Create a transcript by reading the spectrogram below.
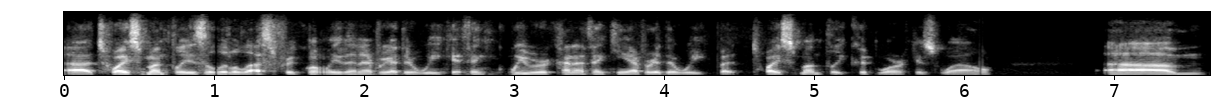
Uh, twice monthly is a little less frequently than every other week. I think we were kind of thinking every other week, but twice monthly could work as well. Um,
